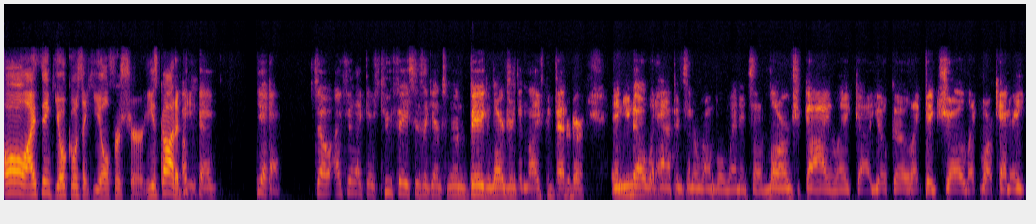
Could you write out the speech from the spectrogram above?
Oh, I think Yoko's a heel for sure. He's got to be. Okay. Yeah. So I feel like there's two faces against one big, larger than life competitor. And you know what happens in a Rumble when it's a large guy like uh, Yoko, like Big Show, like Mark Henry.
